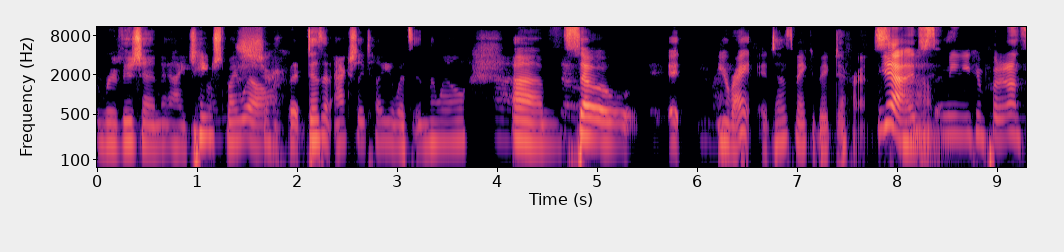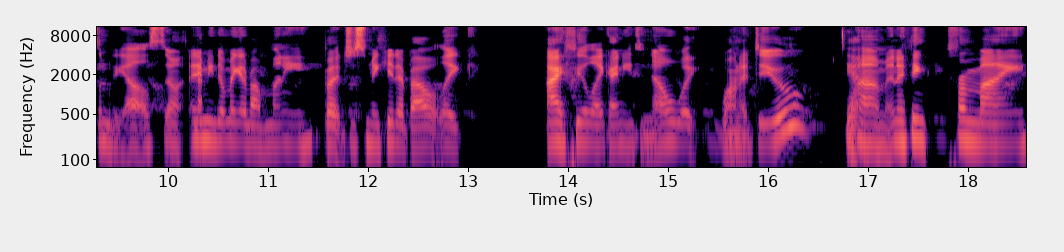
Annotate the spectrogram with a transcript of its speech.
revision. And I changed my will, Sure. but doesn't actually tell you what's in the will. Um, so it, you're right. It does make a big difference. Yeah, I just Um, I mean you can put it on somebody else. Don't I mean don't make it about money, but just make it about like I feel like I need to know what you want to do. Yeah. Um and I think from my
